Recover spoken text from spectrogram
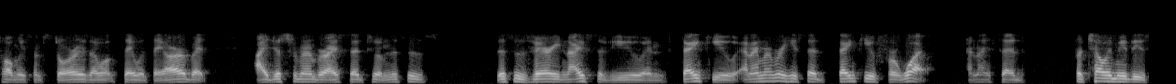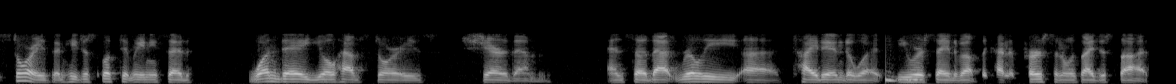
told me some stories. I won't say what they are, but I just remember I said to him, "This is this is very nice of you and thank you." And I remember he said, "Thank you for what?" And I said, "For telling me these stories." And he just looked at me and he said one day you'll have stories, share them. And so that really uh, tied into what Mm-hmm. you were saying about the kind of person was I just thought,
